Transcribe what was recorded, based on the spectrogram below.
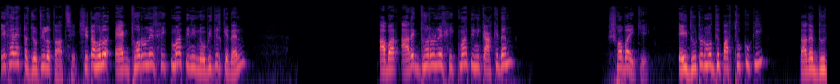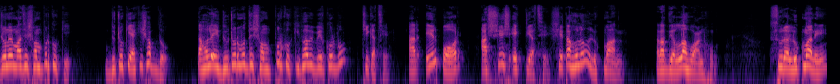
এখানে একটা জটিলতা আছে। সেটা হলো এক ধরনের হিকমা তিনি নবীদেরকে দেন, আবার আরেক ধরনের হিকমা তিনি কাকে দেন? সবাইকে। এই দুটোর মধ্যে পার্থক্য কি? তাদের দুজনের মাঝে সম্পর্ক কি? দুটো কি একই শব্দ? তাহলে এই দুটোর মধ্যে সম্পর্ক কীভাবে বের করব? ঠিক আছে। আর এরপর, আর শেষ একটি আছে, সেটা হলো লুকমান রাদিয়াল্লাহু আনহু। সুরা লুকমানে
